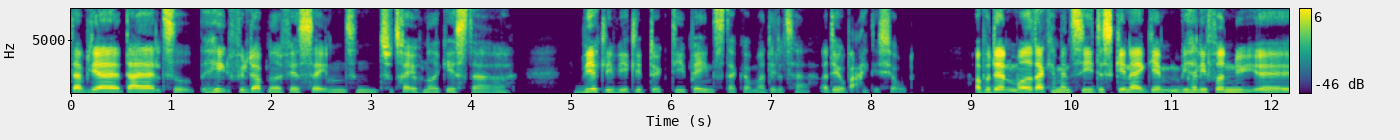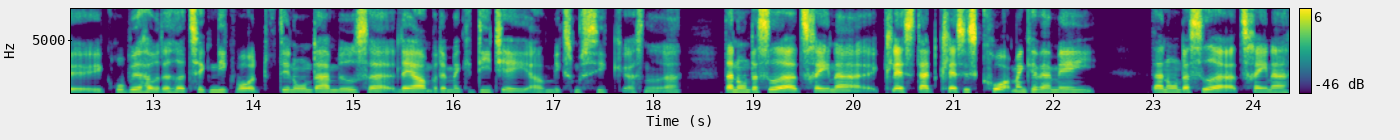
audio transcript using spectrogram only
der bliver der er altid helt fyldt op nede i festsalen, sådan 200-300 gæster, og virkelig, virkelig dygtige bands, der kommer og deltager, og det er jo bare rigtig sjovt. Og på den måde, der kan man sige, det skinner igennem. Vi har lige fået en ny øh, gruppe herude, der hedder Teknik, hvor det er nogen, der har mødes og lærer om, hvordan man kan DJ og mix musik og sådan noget. Og der er nogen, der sidder og træner klass. Der er et klassisk kor, man kan være med i. Der er nogen, der sidder og træner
